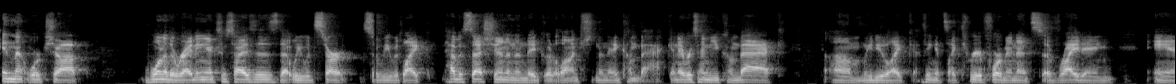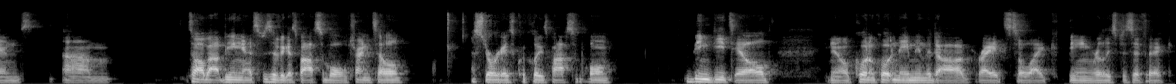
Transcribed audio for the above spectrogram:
in that workshop, one of the writing exercises that we would start. So we would like have a session, and then they'd go to lunch, and then they'd come back, and every time you come back, um, we do like I think it's like three or four minutes of writing, and um, it's all about being as specific as possible, trying to tell a story as quickly as possible, being detailed, you know, quote unquote, naming the dog, right? So, like being really specific.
